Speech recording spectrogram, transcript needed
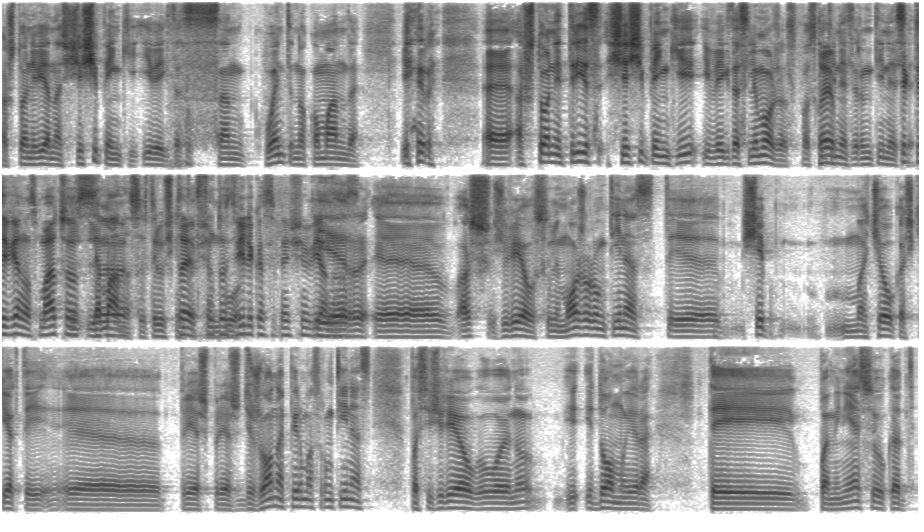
8-1-6-5 įveiktas San Quentino komanda ir 8-3-6-5 e, įveiktas Limožas paskutinės Taip, rungtynėse. Tik tai vienas mačas. E, Lemanas sutriuškintas. Taip, 112-71. Ir e, aš žiūrėjau su Limožo rungtynės, tai šiaip mačiau kažkiek tai e, prieš, prieš Dižoną pirmas rungtynės, pasižiūrėjau, galvoju, nu, į, įdomu yra. Tai paminėsiu, kad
